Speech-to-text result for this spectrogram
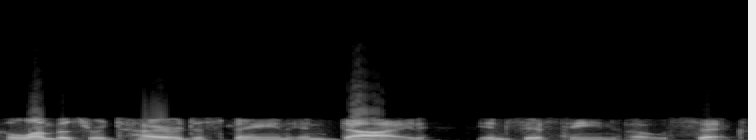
Columbus retired to Spain and died in 1506.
